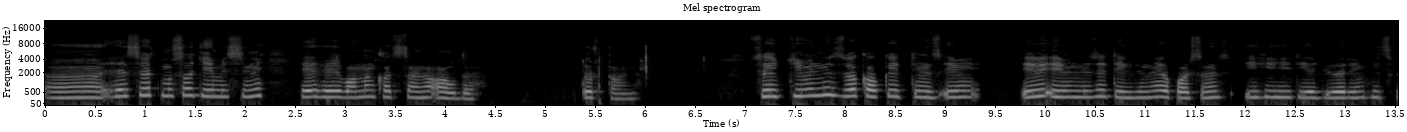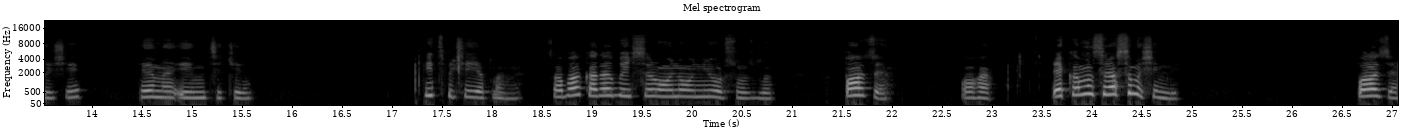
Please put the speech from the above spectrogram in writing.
Ee, Hesret Musa gemisini her hayvandan kaç tane aldı? Dört tane. Sevgiliniz ve kavga ettiğiniz evi, evi evinize değdiğinde yaparsınız. İyi diye gülerim hiçbir şey. Hemen evimi çekerim. Hiçbir şey yapmam ya. Sabah kadar bilgisayar oyunu oynuyorsunuz mu? Bazen. Oha. Reklamın sırası mı şimdi? Bazen.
